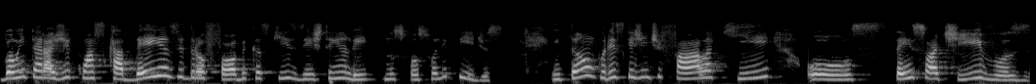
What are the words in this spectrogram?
vão interagir com as cadeias hidrofóbicas que existem ali nos fosfolipídios. Então, por isso que a gente fala que os tensoativos,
